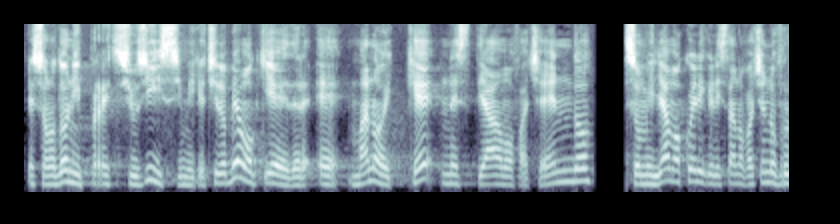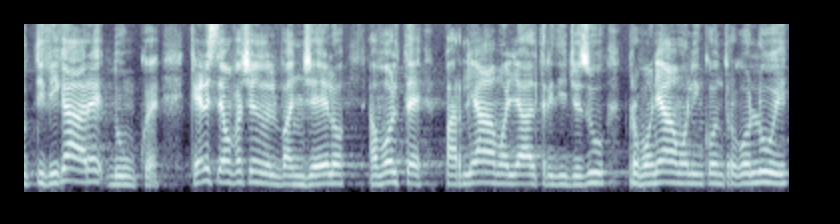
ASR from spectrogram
E sono doni preziosissimi che ci dobbiamo chiedere è ma noi che ne stiamo facendo? Somigliamo a quelli che li stanno facendo fruttificare? Dunque, che ne stiamo facendo del Vangelo? A volte parliamo agli altri di Gesù, proponiamo l'incontro con Lui,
